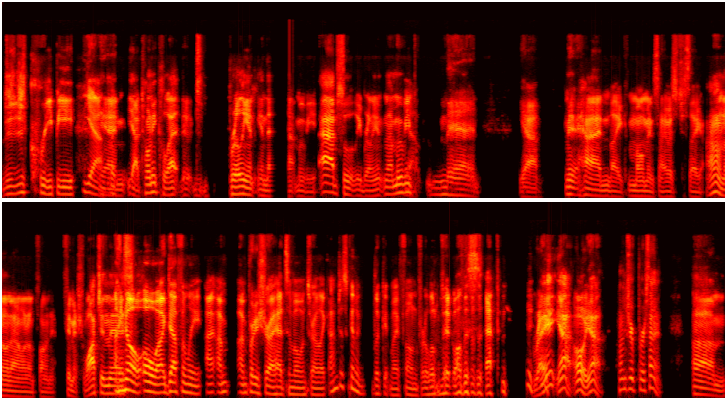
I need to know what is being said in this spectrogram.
this is just creepy. Yeah. and yeah, Toni Collette, uh, brilliant in that, that movie, absolutely brilliant in that movie. Yeah. Man, yeah, it had like moments. I was just like, I don't know that when I'm fun finish watching this. I know. Oh, I definitely. I, I'm. I'm pretty sure I had some moments where I'm like, I'm just gonna look at my phone for a little bit while this is happening. right? Yeah. Oh yeah, hundred percent. Um,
